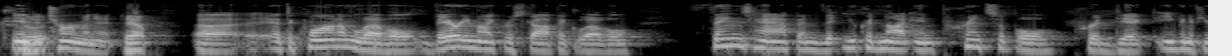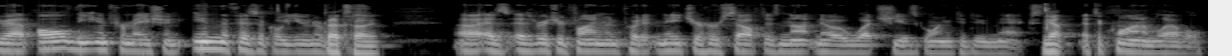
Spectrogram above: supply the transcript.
True. indeterminate. Yep. Uh, at the quantum level, very microscopic level, things happen that you could not, in principle, predict, even if you had all the information in the physical universe. That's right. Uh, as as Richard Feynman put it, nature herself does not know what she is going to do next. Yep. At the quantum level.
